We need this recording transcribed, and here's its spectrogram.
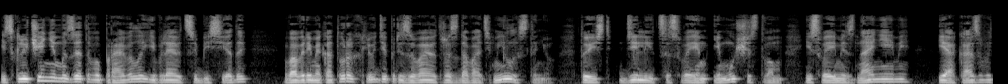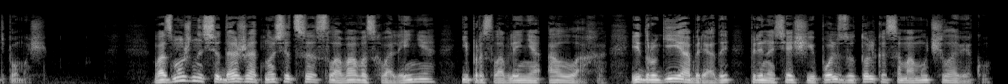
Исключением из этого правила являются беседы, во время которых люди призывают раздавать милостыню, то есть делиться своим имуществом и своими знаниями и оказывать помощь. Возможно, сюда же относятся слова восхваления и прославления Аллаха и другие обряды, приносящие пользу только самому человеку,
